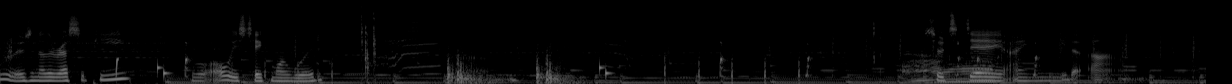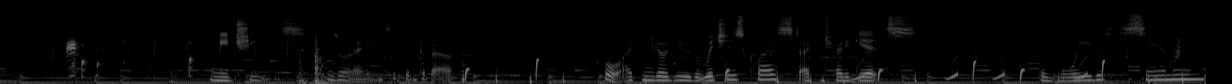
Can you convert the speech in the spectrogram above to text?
Ooh, there's another recipe. I will always take more wood. So today I need um I need cheese is what I need to think about. Cool, I can go do the witch's quest. I can try to get the void salmon.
